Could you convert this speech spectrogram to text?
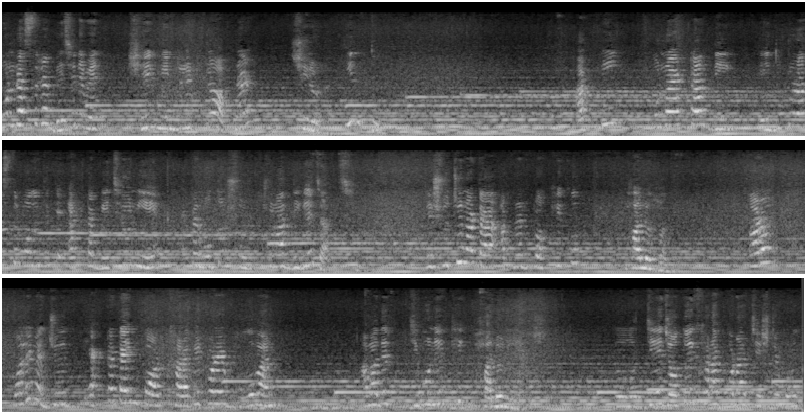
কোন রাস্তাটা বেছে নেবেন সেই মেন্টালিটিটাও আপনার ছিল না। কিন্তু আপনি কোনো একটা দিক এই দুটো রাস্তার মধ্যে থেকে একটা বেছেও নিয়ে একটা নতুন সূচনার দিকে যাচ্ছে যে সূচনাটা আপনার পক্ষে খুব ভালো হবে। কারণ বলে না যে একটা টাইম পর, খারাপের পরে ভগবান আমাদের জীবনে ঠিক ভালো নিয়ে আসে তো যে যতই খারাপ করার চেষ্টা করুক,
